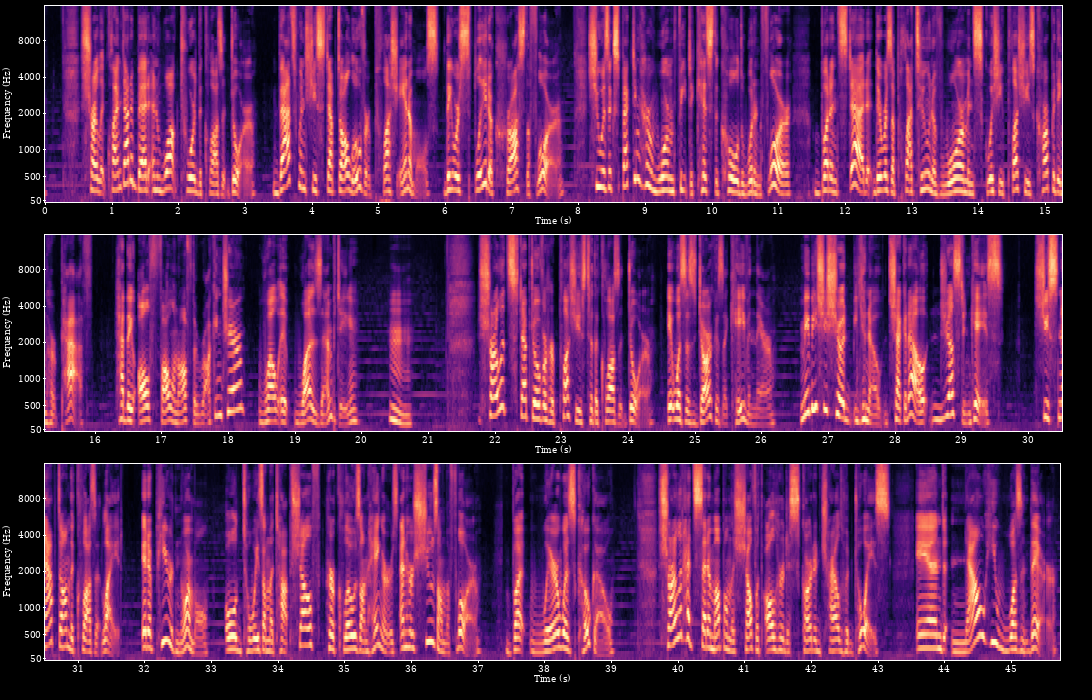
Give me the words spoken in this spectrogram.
Charlotte climbed out of bed and walked toward the closet door. That's when she stepped all over plush animals. They were splayed across the floor. She was expecting her warm feet to kiss the cold wooden floor, but instead, there was a platoon of warm and squishy plushies carpeting her path. Had they all fallen off the rocking chair? Well, it was empty. Hmm. Charlotte stepped over her plushies to the closet door. It was as dark as a cave in there. Maybe she should, you know, check it out, just in case. She snapped on the closet light. It appeared normal old toys on the top shelf, her clothes on hangers, and her shoes on the floor. But where was Coco? Charlotte had set him up on the shelf with all her discarded childhood toys. And now he wasn't there.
